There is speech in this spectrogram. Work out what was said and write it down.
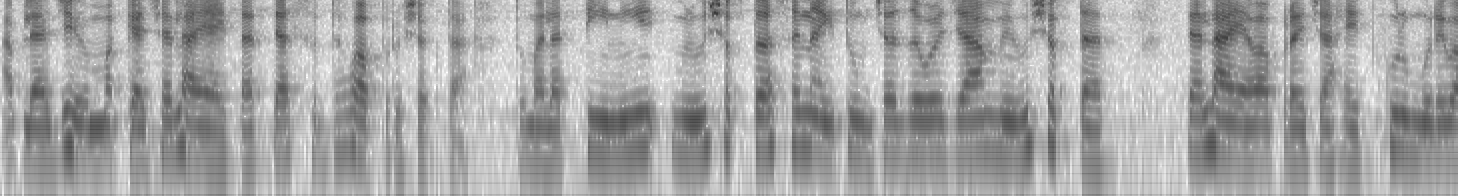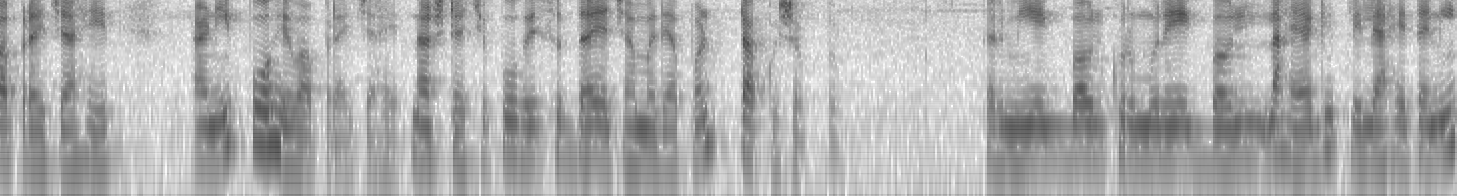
आपल्या जे मक्याच्या लाया येतात त्यासुद्धा वापरू शकता. तुम्हाला तिन्ही मिळू शकतं असं नाही. तुमच्याजवळ ज्या मिळू शकतात त्या लाया वापरायच्या आहेत कुरमुरे वापरायचे आहेत आणि पोहे वापरायचे आहेत. नाश्त्याचे पोहेसुद्धा याच्यामध्ये आपण टाकू शकतो. तर मी एक बाऊल कुरमुरे एक बाऊल लाह्या घेतलेल्या आहेत आणि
